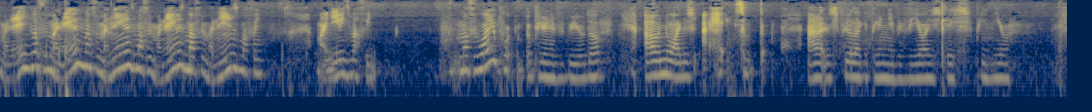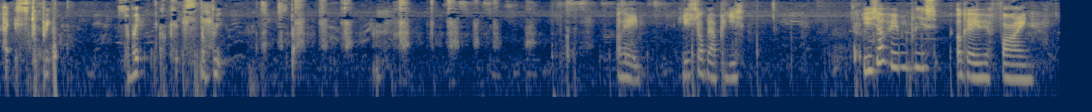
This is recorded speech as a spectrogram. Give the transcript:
Muffin, my is Muffin, my name is Muffin, my name is Muffin, my name is Muffin, my name is Muffin, my name is Muffin. Muffin, why do you appear in every video though? I don't know, I just, I hate something. I just feel like appearing in every video, I just like being here. Hey, stop it. Stop it. Okay, stop it. Stop. Okay, can you stop that please? Can you stop here, please? Okay, fine.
